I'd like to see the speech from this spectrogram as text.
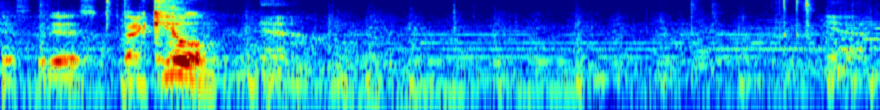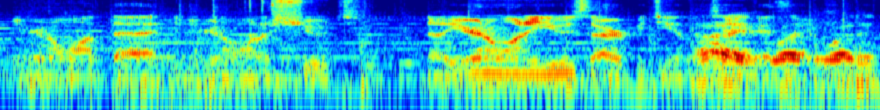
Yes, it is. Did I kill him? Yeah. Yeah, you're gonna want that, and you're gonna want to shoot. No, you're gonna want to use the RPG on the Why? tank. Why, why did...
